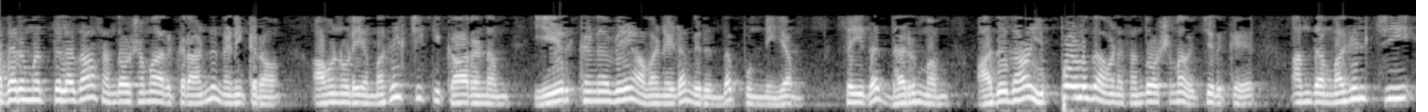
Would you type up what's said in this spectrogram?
அதர்மத்துல தான் சந்தோஷமா இருக்கிறான்னு நினைக்கிறான் அவனுடைய மகிழ்ச்சிக்கு காரணம் ஏற்கனவே அவனிடம் இருந்த புண்ணியம் செய்த தர்மம். அதுதான் இப்பொழுது அவனை சந்தோஷமா வச்சிருக்கு. அந்த மகிழ்ச்சி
